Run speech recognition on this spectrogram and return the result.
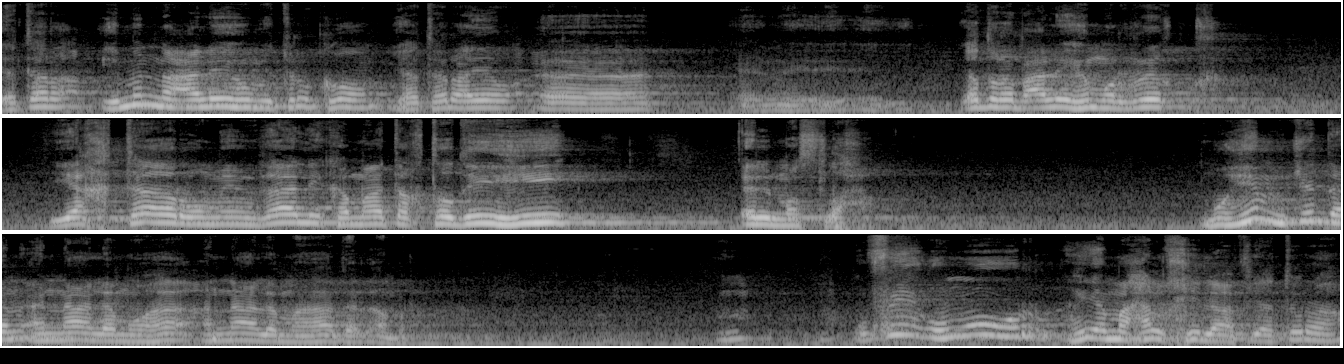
يا ترى يمن عليهم يتركهم؟ يا ترى آه، يضرب عليهم الرق؟ يختار من ذلك ما تقتضيه المصلحة. مهم جدا أن نعلم أن نعلم هذا الأمر. وفي أمور هي محل خلاف يا ترى.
